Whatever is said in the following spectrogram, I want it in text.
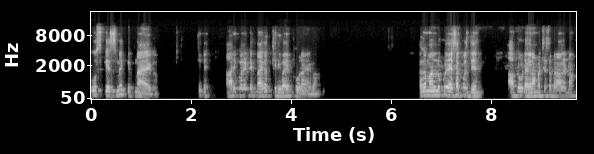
उस केस में कितना आएगा? ठीक है आर इक्वलेंट कितना आएगा? थ्री बाई फोर आएगा। अगर मान लो कोई ऐसा कुछ दे, आप लोग डायग्राम अच्छे से बना लेना।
